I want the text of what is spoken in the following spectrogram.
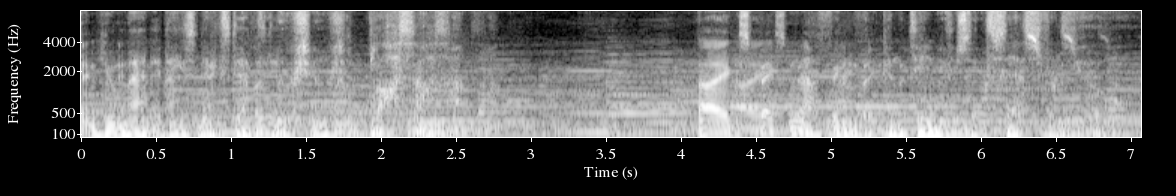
and humanity's next evolution will blossom. I expect nothing but continued success from you.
